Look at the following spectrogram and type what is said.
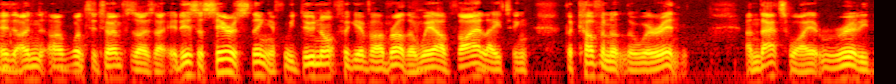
It, mm-hmm. I, I, wanted to emphasize that it is a serious thing if we do not forgive our brother. Mm-hmm. We are violating the covenant that we're in, and that's why it really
